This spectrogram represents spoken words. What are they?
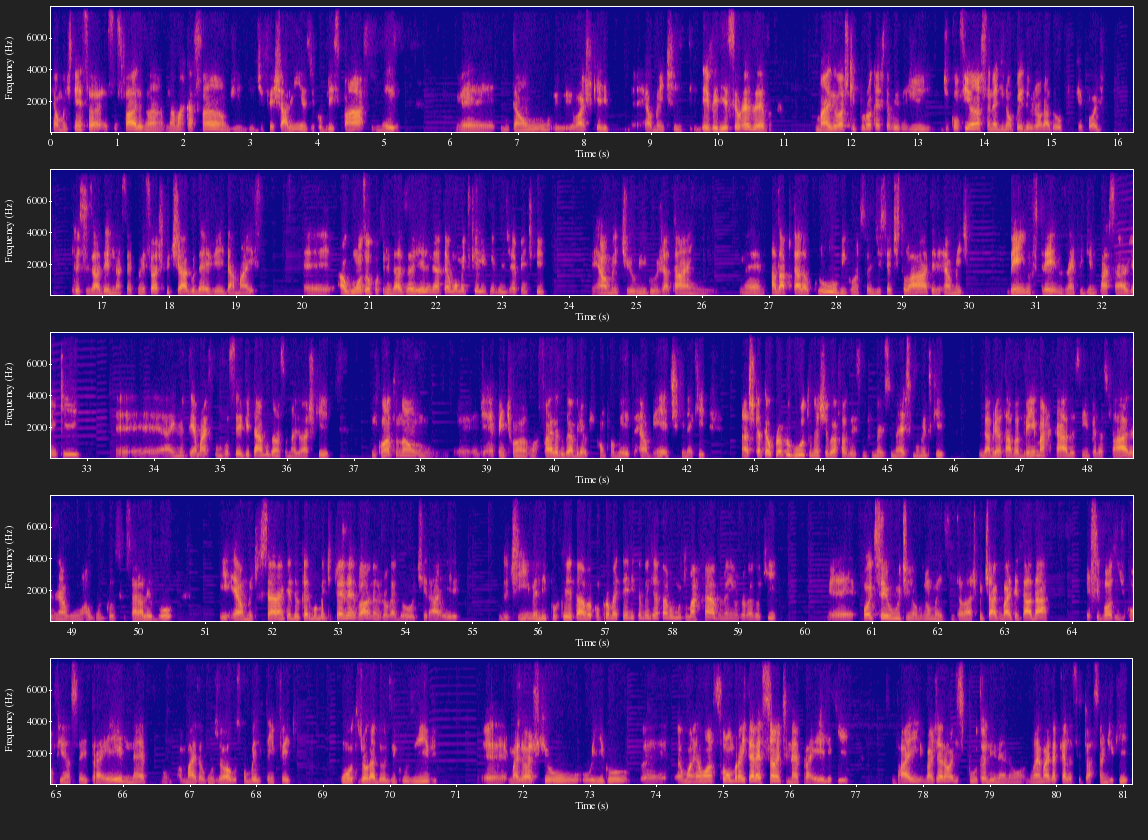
realmente tem essa, essas falhas na, na marcação, de, de, de, fechar linhas, de cobrir espaços mesmo. É, então, eu, eu, acho que ele realmente deveria ser o reserva. Mas eu acho que por uma questão mesmo de, de confiança, né, de não perder o jogador, porque pode precisar dele na sequência, eu acho que o Thiago deve dar mais é, algumas oportunidades a ele, né, até o momento que ele entender de repente que realmente o Igor já está né, adaptado ao clube, em condições de ser titular, teve realmente bem nos treinos, né, pedindo passagem, que é, é, aí não tenha mais como você evitar a mudança. Mas eu acho que enquanto não, é, de repente, uma, uma, falha do Gabriel que comprometa realmente, que, né, que acho que até o próprio Guto, né, chegou a fazer isso no primeiro semestre, no momento que o Gabriel estava bem marcado, assim, pelas falhas, né, algum, gols que o Ceará levou, e realmente o Ceará entendeu que era o momento de preservar, né, o jogador, tirar ele do time ali, porque estava comprometendo e também já estava muito marcado, né, um jogador que é, pode ser útil em alguns momentos. Então, acho que o Thiago vai tentar dar esse voto de confiança aí para ele, né, mais alguns jogos, como ele tem feito com outros jogadores, inclusive. É, mas eu acho que o, o Igor é, é, uma, é uma sombra interessante, né, para ele que vai, vai gerar uma disputa ali, né? Não, não é mais aquela situação de que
